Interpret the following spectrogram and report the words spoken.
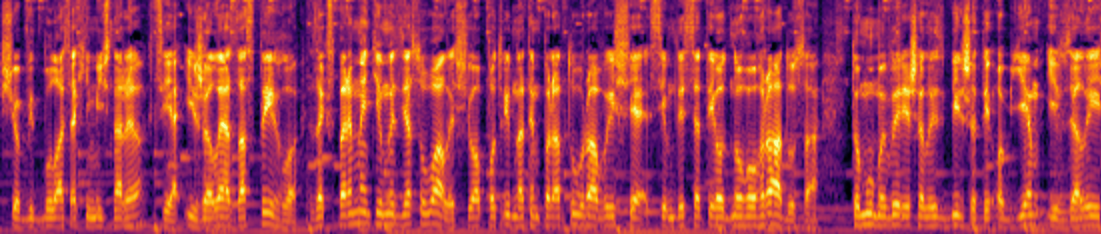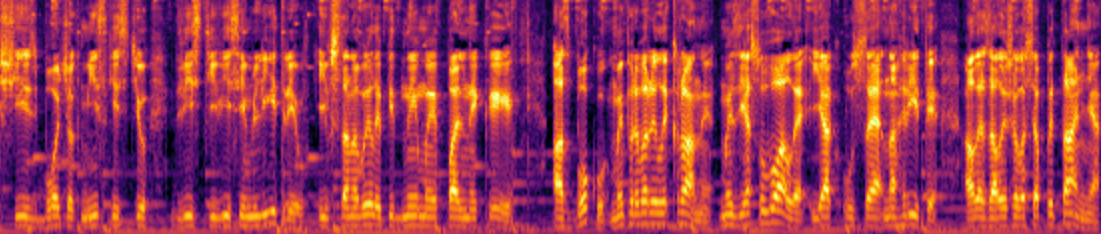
щоб відбулася хімічна реакція і желе застигло. З експериментів ми з'ясували, що потрібна температура вище 71 градуса. Тому ми вирішили збільшити об'єм і взяли 6 бочок міськістю 208 літрів і встановили під ними пальники. А збоку ми приварили крани. Ми з'ясували, як усе нагріти, але залишилося питання,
